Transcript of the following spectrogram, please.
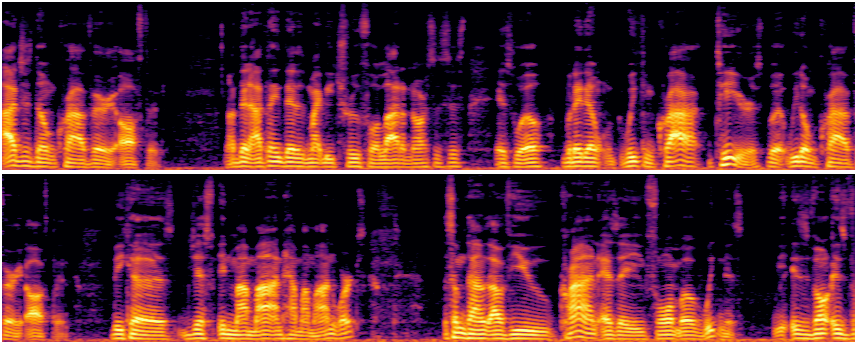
I just don't cry very often. Uh, then I think that it might be true for a lot of narcissists as well. But they don't. We can cry tears, but we don't cry very often because just in my mind, how my mind works, sometimes I view crying as a form of weakness. Is is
